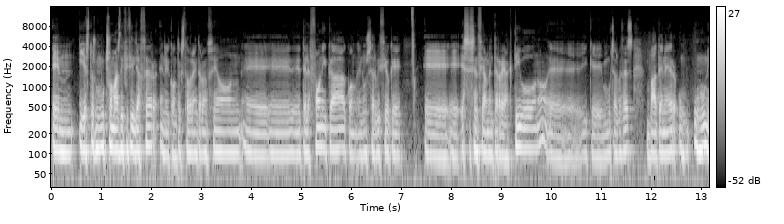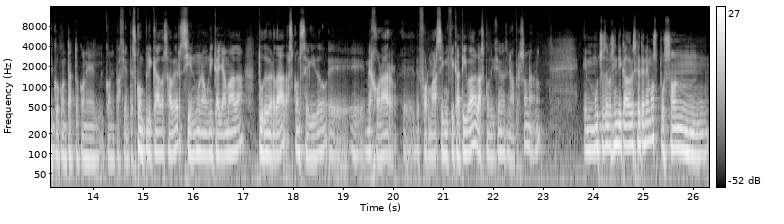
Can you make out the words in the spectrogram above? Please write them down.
Em, y esto es mucho más difícil de hacer en el contexto de la intervención eh, telefónica, en un servicio que eh, es esencialmente reactivo eh, y que muchas veces va a tener un, único contacto con el, con el, paciente. Es complicado saber si en una única llamada tú de verdad has conseguido eh, mejorar de forma significativa las condiciones de una persona. En muchos de los indicadores que tenemos pues son...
